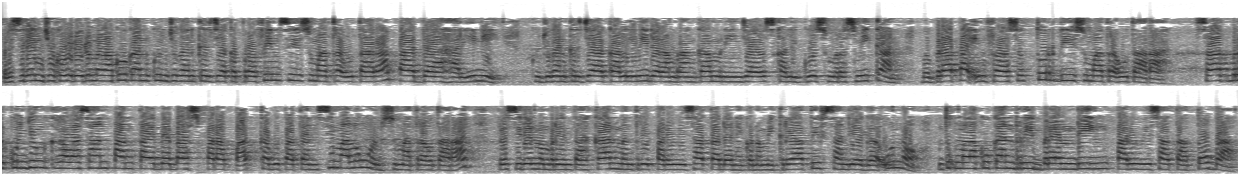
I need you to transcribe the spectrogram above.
Presiden Joko Widodo melakukan kunjungan kerja ke Provinsi Sumatera Utara pada hari ini. Kunjungan kerja kali ini dalam rangka meninjau sekaligus meresmikan beberapa infrastruktur di Sumatera Utara. Saat berkunjung ke kawasan Pantai Bebas Parapat, Kabupaten Simalungun, Sumatera Utara, Presiden memerintahkan Menteri Pariwisata dan Ekonomi Kreatif Sandiaga Uno untuk melakukan rebranding pariwisata Toba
